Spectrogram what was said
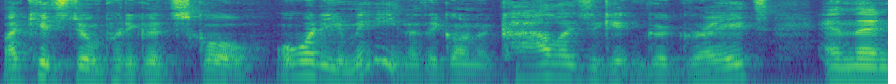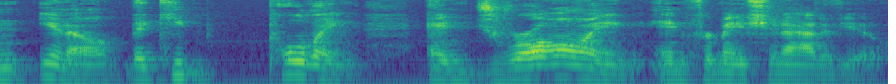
my kid's doing pretty good at school. Well, what do you mean? Are they going to college? They're getting good grades? And then, you know, they keep pulling and drawing information out of you.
